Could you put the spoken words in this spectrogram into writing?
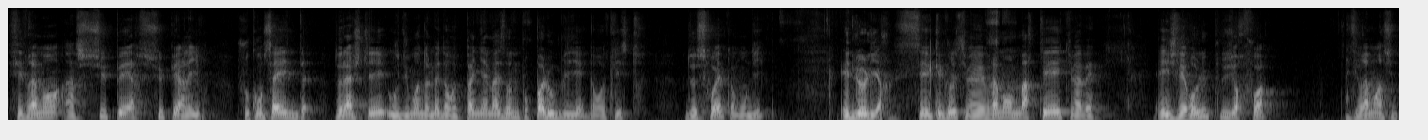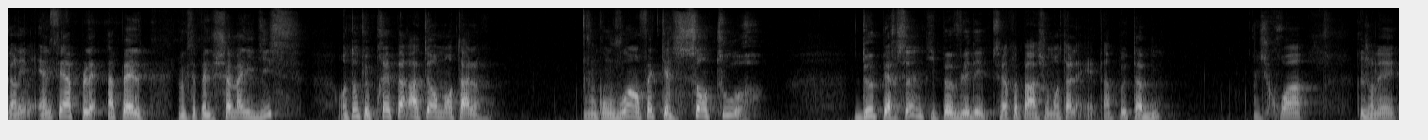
c'est vraiment un super, super livre. Je vous conseille de, l'acheter ou du moins de le mettre dans votre panier Amazon pour pas l'oublier dans votre liste de souhaits, comme on dit, et de le lire. C'est quelque chose qui m'avait vraiment marqué, qui m'avait. Et je l'ai relu plusieurs fois. C'est vraiment un super livre. Et elle fait appel donc s'appelle Chamalidis, en tant que préparateur mental. Donc on voit en fait qu'elle s'entoure de personnes qui peuvent l'aider. Parce que la préparation mentale est un peu tabou. Je crois que j'en ai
